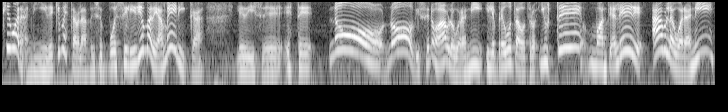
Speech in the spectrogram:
qué guaraní? ¿De qué me está hablando? Dice, pues el idioma de América le dice, este, no, no, dice, no hablo guaraní. Y le pregunta a otro, ¿y usted, Montealegre, habla guaraní?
